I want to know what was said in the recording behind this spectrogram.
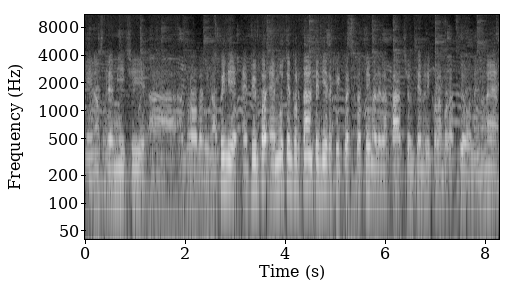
i nostri amici a, a Brovary. No? Quindi è, più, è molto importante dire che questo tema della pace è un tema di collaborazione, non è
